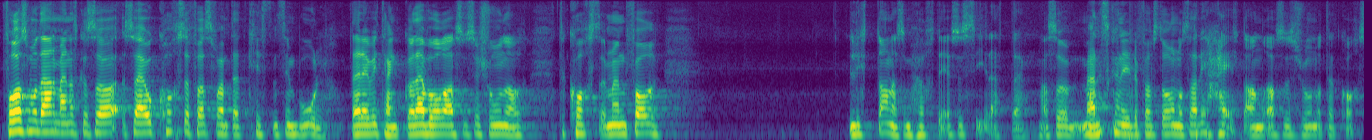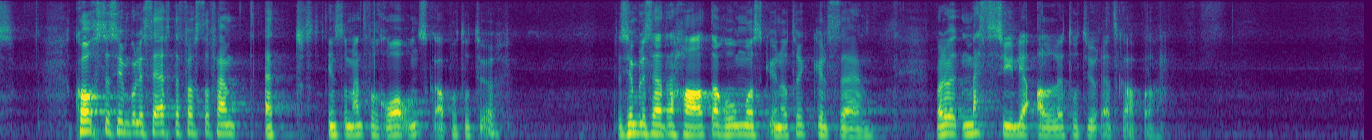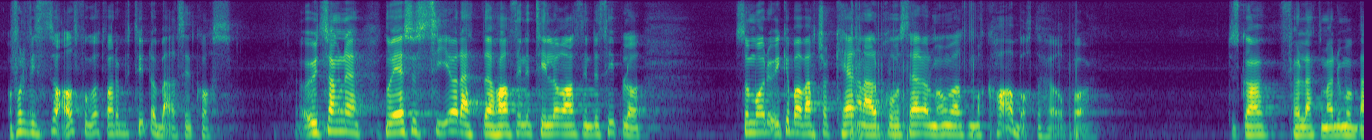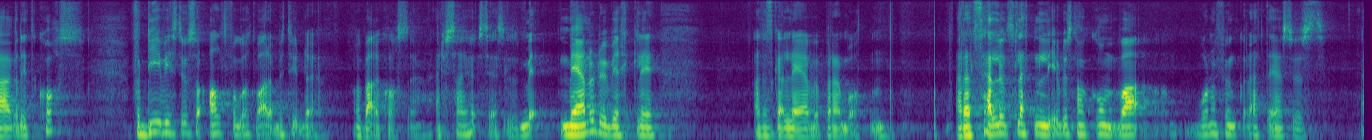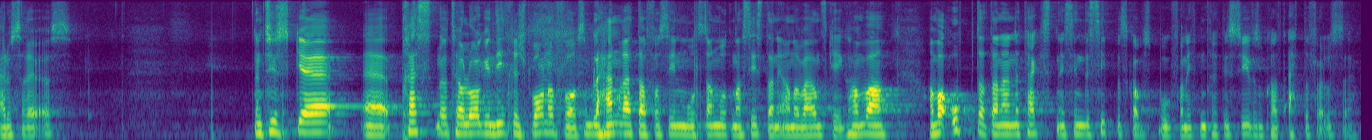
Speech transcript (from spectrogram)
For oss moderne mennesker så, så, er jo korset først og fremst et kristent symbol. Det er det vi tenker, det er våre assosiasjoner til korset. Men for lytterne som hørte Jesus si dette, altså menneskene i de første årene, så hadde de helt andre assosiasjoner til et kors. Korset symboliserte først og fremst et instrument for rå ondskap og tortur. Det symboliserte hat av romersk undertrykkelse. Det var det mest synlige av alle torturredskaper. Og Folk visste så altfor godt hva det betydde å bære sitt kors. Og utsagnet, Når Jesus sier dette har sine tilhørere og sine disipler, så må det jo ikke bare vært sjokkerende eller provoserende, men det må være makabert å høre på. Du skal følge etter meg, du må bære ditt kors. For de visste jo så altfor godt hva det betydde å bære korset. Er du seriøs, Jesus? Mener du virkelig at jeg skal leve på den måten? Er det et selvutslettende liv du snakker om? Hva, hvordan funker dette, Jesus? Er du seriøs? Den tyske eh, presten og teologen Dietrich Bonhoeffer, som ble henrettet for sin motstand mot nazistene i andre verdenskrig, han var, han var, opptatt av denne teksten i sin disippelskapsbok fra 1937 som kalt 'Etterfølgelse'.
